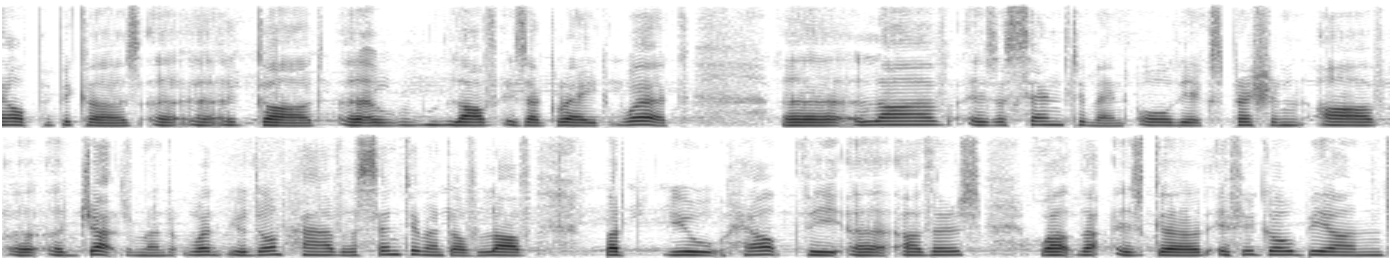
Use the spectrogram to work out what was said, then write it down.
help because uh, uh, God, uh, love is a great work. Uh, love is a sentiment or the expression of a judgment. When you don't have the sentiment of love, but you help the uh, others, well, that is good. If you go beyond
